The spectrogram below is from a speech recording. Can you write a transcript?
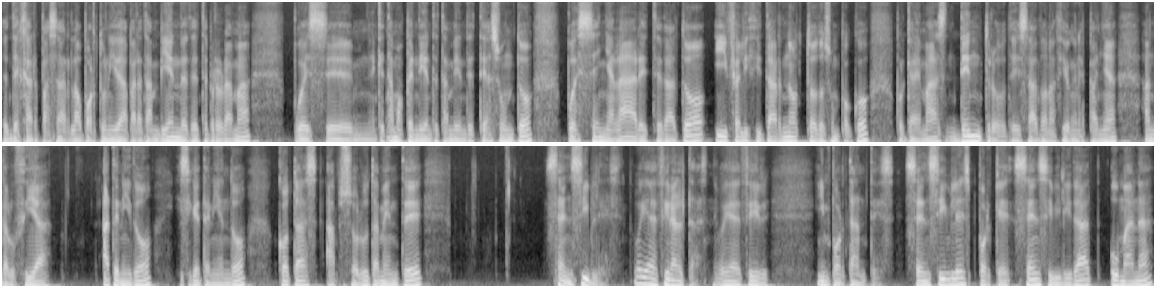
dejar pasar la oportunidad para también desde este programa pues eh, que estamos pendientes también de este asunto, pues señalar este dato y felicitarnos todos un poco, porque además dentro de esa donación en España, Andalucía ha tenido y sigue teniendo cotas absolutamente sensibles, no voy a decir altas, ni voy a decir importantes, sensibles porque sensibilidad humana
